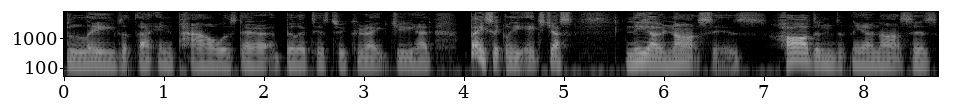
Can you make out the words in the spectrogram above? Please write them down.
believe that that empowers their abilities to create jihad. Basically, it's just neo Nazis, hardened neo Nazis,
